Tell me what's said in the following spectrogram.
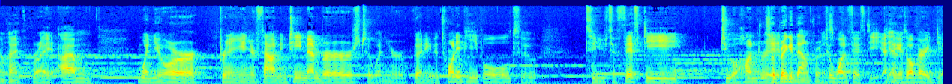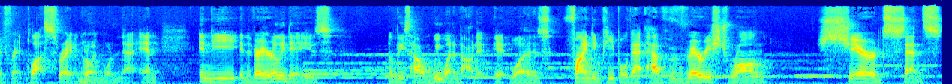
okay. right? Um, when you're bringing in your founding team members, to when you're getting to 20 people, to to to 50, to 100. So break it down for us. to 150. I Yeah. think it's all very different. Plus, right, and growing mm-hmm. more than that. And in the in the very early days, at least how we went about it, it was finding people that have very strong shared sense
